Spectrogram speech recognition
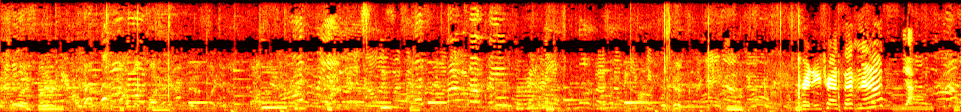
Ready to try something else? Yeah.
